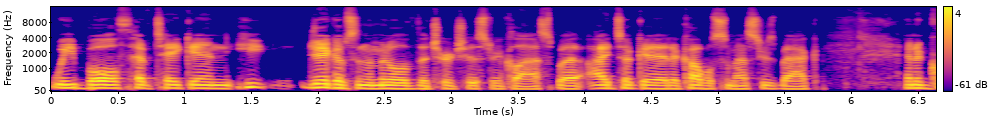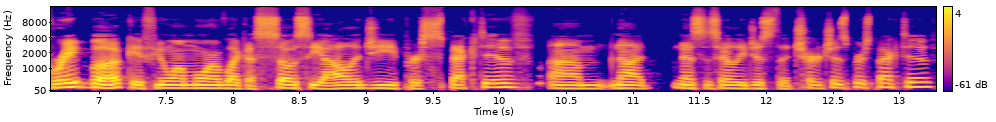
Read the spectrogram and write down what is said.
we both have taken he Jacob's in the middle of the church history class, but I took it a couple semesters back. And a great book if you want more of like a sociology perspective, um, not necessarily just the church's perspective.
